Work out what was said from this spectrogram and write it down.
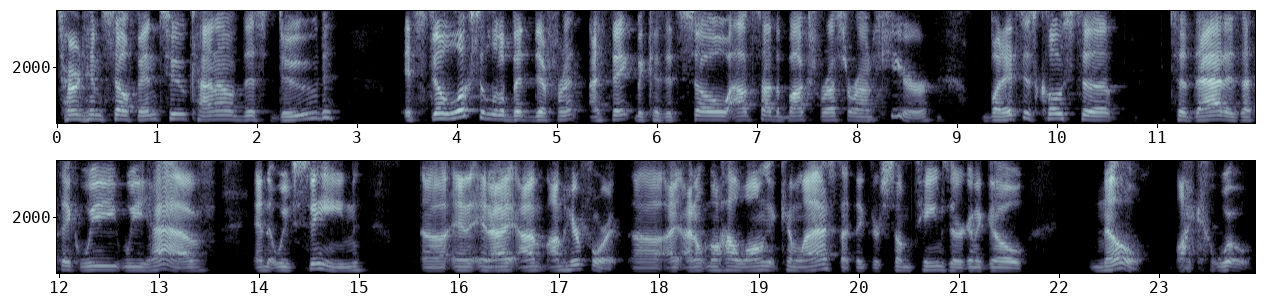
turned himself into kind of this dude, it still looks a little bit different, I think, because it's so outside the box for us around here but it's as close to to that as I think we we have and that we've seen. Uh, and and I I'm, I'm here for it. Uh, I, I don't know how long it can last. I think there's some teams that are going to go, no, like we'll,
